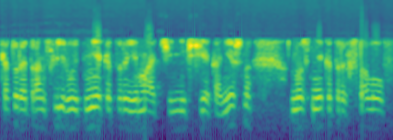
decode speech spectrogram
которая транслирует некоторые матчи, не все, конечно, но с некоторых столов –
